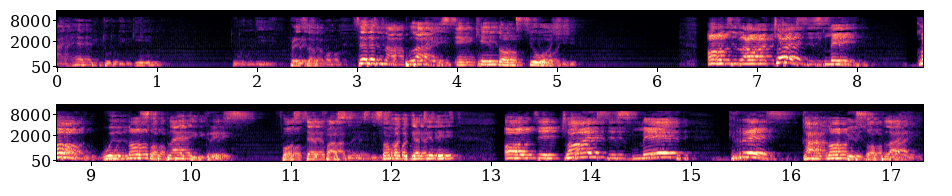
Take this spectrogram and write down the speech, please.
and help you to begin to live. Praise the Lord. Same applies in kingdom stewardship. Until our choice is made, God will not supply the grace for steadfastness. Is somebody getting it? Until choice is made, grace cannot be supplied.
